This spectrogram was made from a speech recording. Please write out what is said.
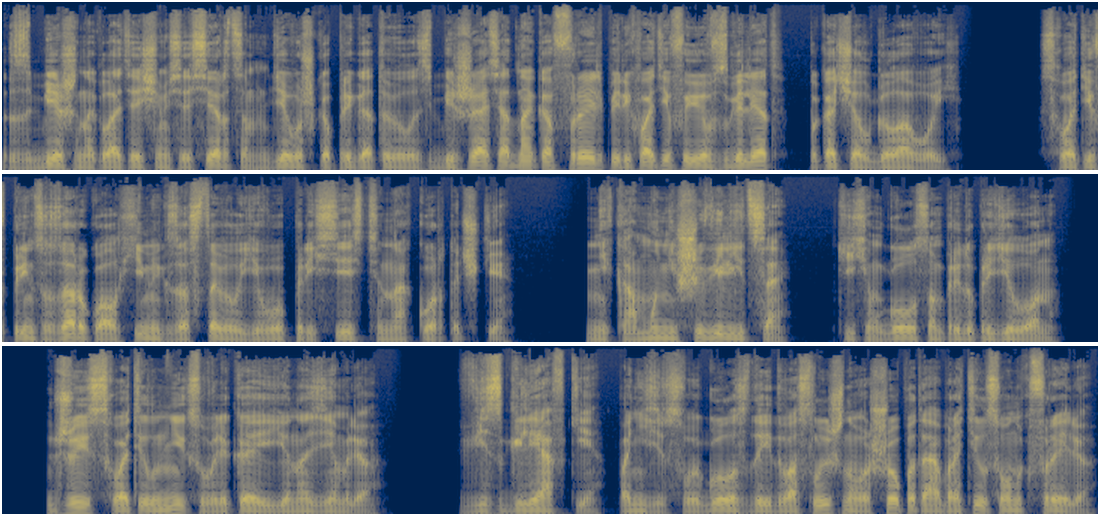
С бешено колотящимся сердцем девушка приготовилась бежать, однако Фрель, перехватив ее взгляд, покачал головой. Схватив принца за руку, алхимик заставил его присесть на корточки. «Никому не шевелиться!» — тихим голосом предупредил он. Джейс схватил Никс, увлекая ее на землю. «Визглявки!» — понизив свой голос до едва слышного шепота, обратился он к Фрелю.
